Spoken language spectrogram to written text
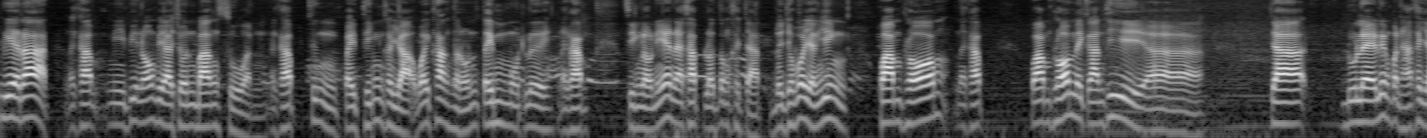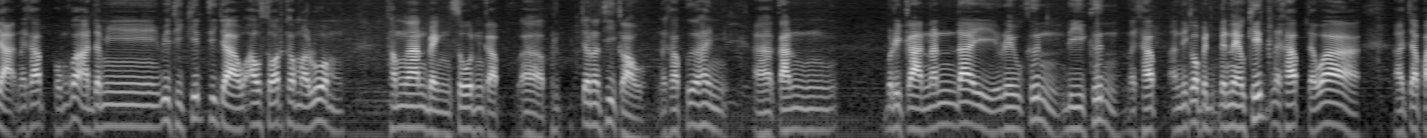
เรียราดนะครับมีพี่น้องประชาชนบางส่วนนะครับซึ่งไปทิ้งขยะไว้ข้างถนนเต็มหมดเลยนะครับสิ่งเหล่านี้นะครับเราต้องขจัดโดยเฉพาะอย่างยิ่งความพร้อมนะครับความพร้อมในการที่จะดูแลเรื่องปัญหาขยะนะครับ ผมก็อาจจะมีวิธีคิดที่จะเอาซอร์สเข้ามาร่วมทำงานแบ่งโซนกับเจ้าหน้าที่เก่านะครับ เพื่อให้การ บริการนั้นได้เร็วขึ้นดีขึ้นนะครับ อันนี้ก็เป็นเป็นแนวคิดนะครับ แต่ว่าอาจจะไป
